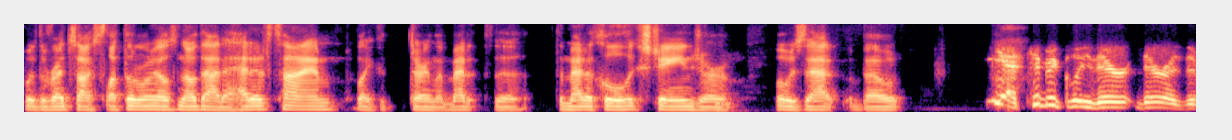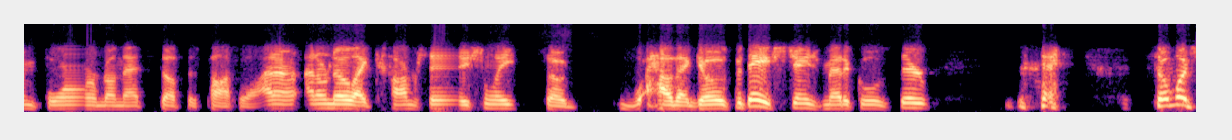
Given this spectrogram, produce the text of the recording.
the Red Sox let the Royals know that ahead of time, like during the med- the the medical exchange, or what was that about? Yeah, typically they're they're as informed on that stuff as possible. I don't I don't know like conversationally, so how that goes, but they exchange medicals. They're so much.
